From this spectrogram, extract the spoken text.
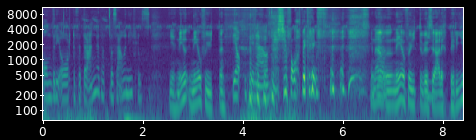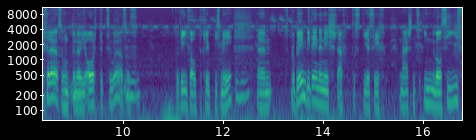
andere Arten verdrängen, hat das auch einen Einfluss? Ja, Neo Neophyten. Ja, genau, das ist ein Fachbegriff. genau, ja. Neophyten würden sie eigentlich bereichern, also kommt eine neue Art dazu, also mhm. Die Vielfalt ein etwas mehr. Mhm. Ähm, das Problem bei denen ist einfach, dass die sich meistens invasiv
